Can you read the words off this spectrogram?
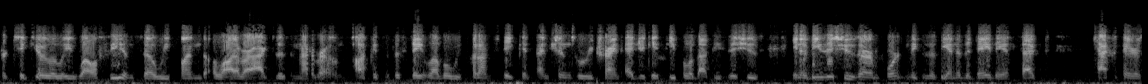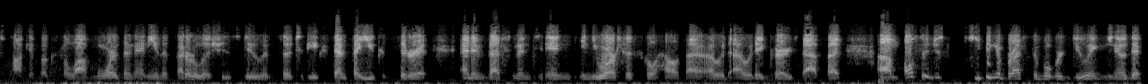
particularly wealthy, and so we fund a lot of our activism out of our own pockets at the state level. We put on state conventions where we try and educate people about these issues. You know, these issues are important because at the end of the day, they affect taxpayers' pocketbooks a lot more than any of the federal issues do. And so, to the extent that you consider it an investment in in your fiscal health, I, I would I would encourage that. But um, also just keeping abreast of what we're doing. You know, that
